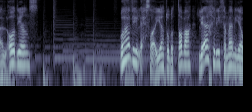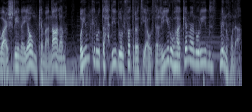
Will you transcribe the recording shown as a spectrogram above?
الأودينس. وهذه الإحصائيات بالطبع لآخر 28 يوم كما نعلم ويمكن تحديد الفترة أو تغييرها كما نريد من هنا.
